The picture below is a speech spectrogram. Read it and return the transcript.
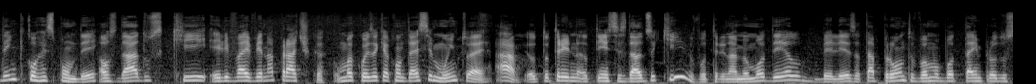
tem que corresponder aos dados que ele vai ver na prática. Uma coisa que acontece muito é: ah, eu tô treinando, eu tenho esses dados aqui, vou treinar meu modelo, beleza, tá pronto, vamos botar em produção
